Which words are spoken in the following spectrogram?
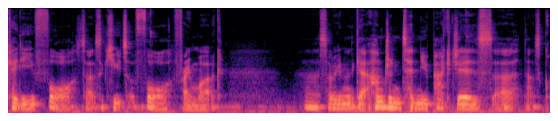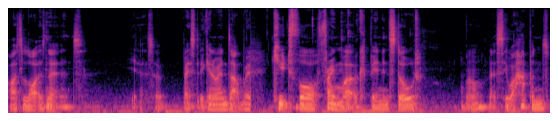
KDE 4, so it's a Qt 4 framework. Uh, so we're going to get 110 new packages. Uh, that's quite a lot, isn't it? Yeah, so basically going to end up with Qt 4 framework being installed. Well, let's see what happens.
